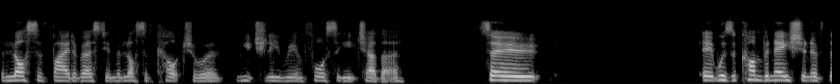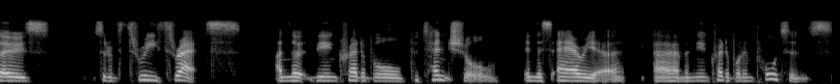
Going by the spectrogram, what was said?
the loss of biodiversity and the loss of culture were mutually reinforcing each other. So it was a combination of those sort of three threats and the, the incredible potential in this area um, and the incredible importance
